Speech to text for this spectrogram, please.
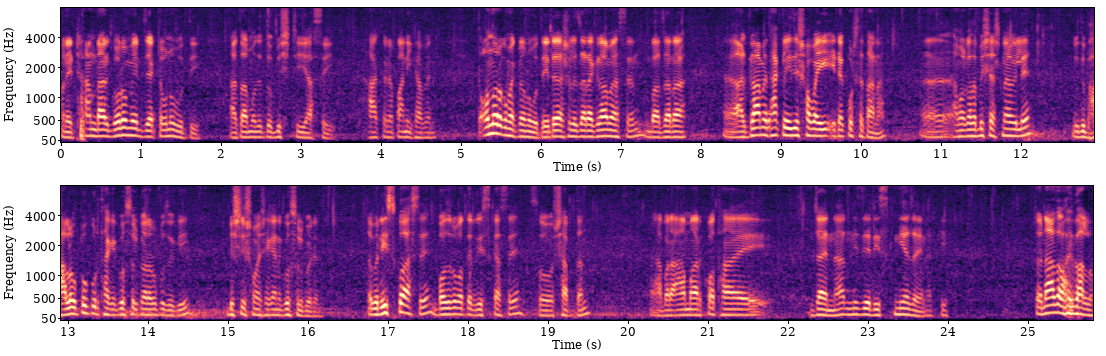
মানে ঠান্ডার গরমের যে একটা অনুভূতি, আর তার মধ্যে তো বৃষ্টি আছেই। হা করে পানি খাবেন। তো অন্যরকম একটা অনুভূতি। এটা আসলে যারা গ্রামে আছেন বা যারা আর গ্রামে থাকলেই যে সবাই এটা করছে তা না। আমার কথা বিশ্বাস না হইলে যদি ভালো পুকুর থাকে গোসল করার উপযোগী, বৃষ্টির সময় সেখানে গোসল করেন। তবে রিস্কও আছে, বজ্রপাতের রিস্ক আছে, সো সাবধান। আবার আমার কথায় যায় না, নিজে রিস্ক নিয়ে যায় না কি। তো না যাওয়াই ভালো।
